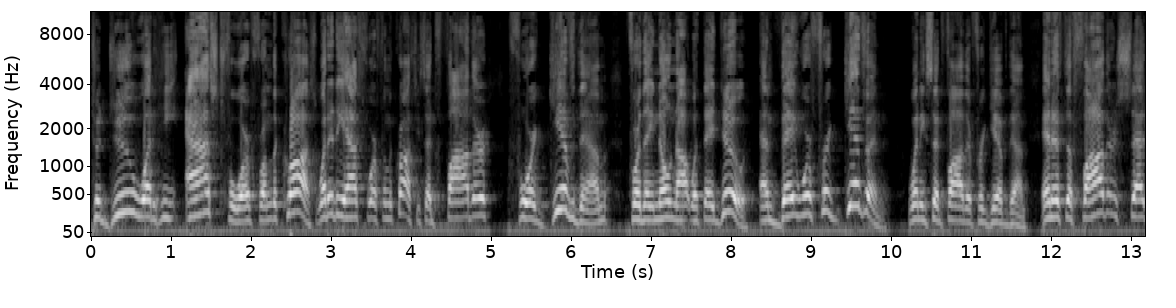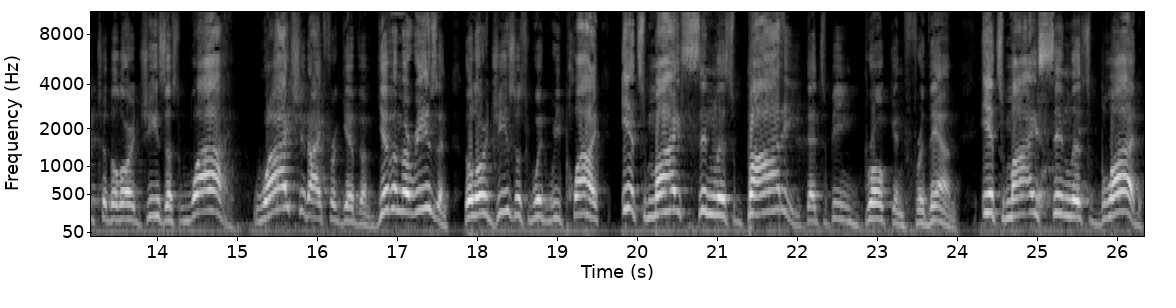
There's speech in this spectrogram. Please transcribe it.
to do what he asked for from the cross. What did he ask for from the cross? He said, Father, forgive them, for they know not what they do. And they were forgiven when he said, Father, forgive them. And if the Father said to the Lord Jesus, Why? Why should I forgive them? Give them a reason. The Lord Jesus would reply, It's my sinless body that's being broken for them. It's my sinless blood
